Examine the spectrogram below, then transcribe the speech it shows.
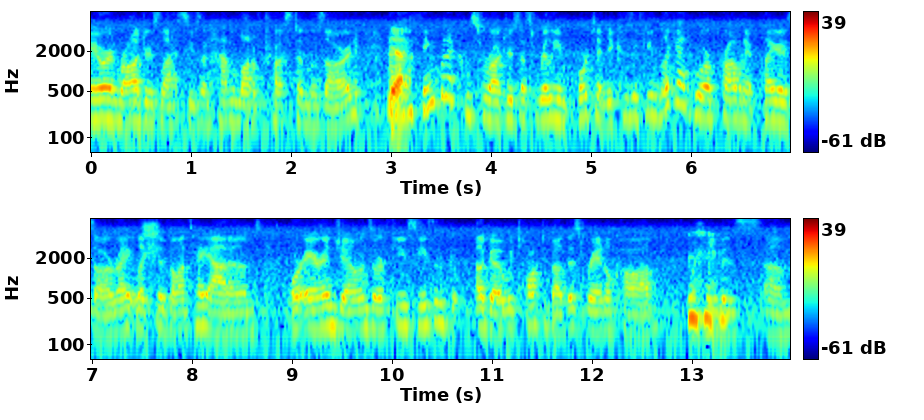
Aaron Rodgers last season had a lot of trust in Lazard. And yeah. I think when it comes to Rodgers, that's really important because if you look at who our prominent players are, right, like Davante Adams or Aaron Jones, or a few seasons ago we talked about this Randall Cobb when mm-hmm. he was um,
